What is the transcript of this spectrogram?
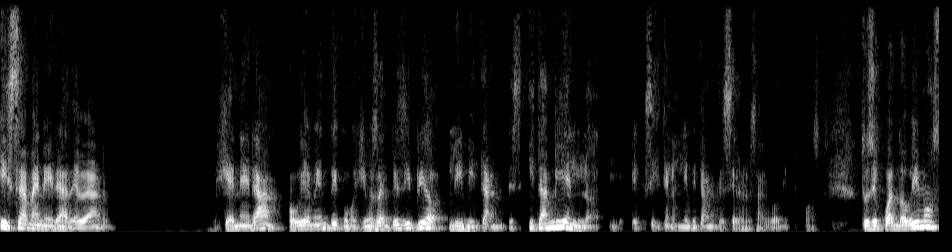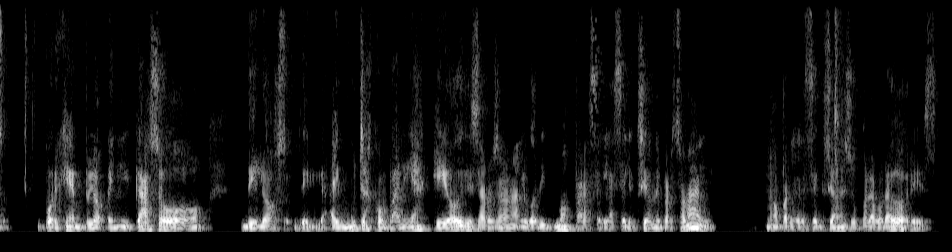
esa manera de ver genera, obviamente, como dijimos al principio, limitantes. Y también existen las limitantes en los algoritmos. Entonces, cuando vemos, por ejemplo, en el caso de los, hay muchas compañías que hoy desarrollaron algoritmos para la selección de personal, ¿no? para la selección de sus colaboradores.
